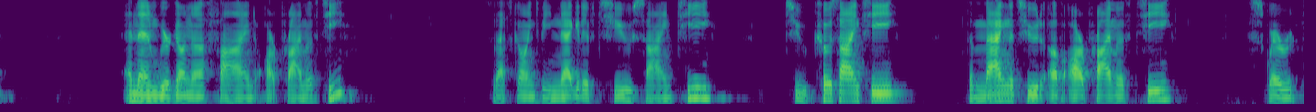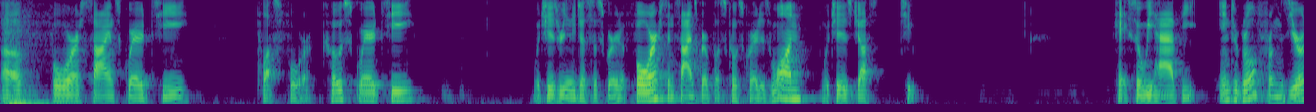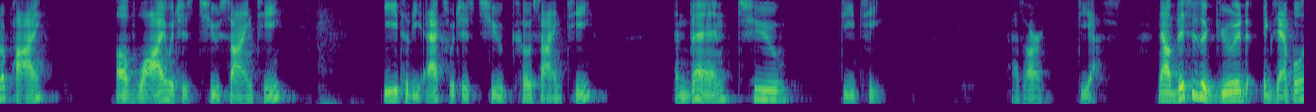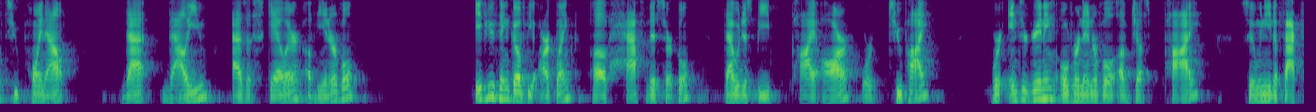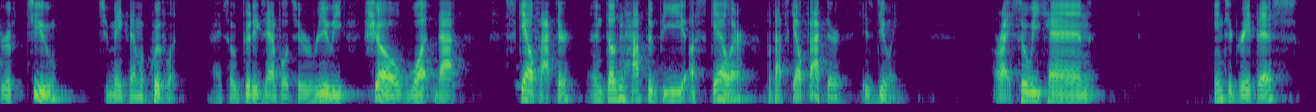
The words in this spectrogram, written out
And then we're going to find r prime of t. So that's going to be negative 2 sine t to cosine t, the magnitude of r prime of t, square root of 4 sine squared t plus 4 cos squared t, which is really just the square root of 4, since sine squared plus cos squared is 1, which is just 2. Okay, so we have the integral from 0 to pi of y, which is 2 sine t, e to the x, which is 2 cosine t, and then 2 dt as our ds. Now, this is a good example to point out that value as a scalar of the interval. If you think of the arc length of half this circle, that would just be pi r or 2 pi. We're integrating over an interval of just pi, so we need a factor of 2 to make them equivalent. Right? So a good example to really show what that scale factor, and it doesn't have to be a scalar, but that scale factor is doing. All right, so we can integrate this.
